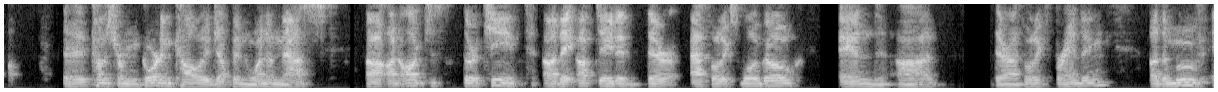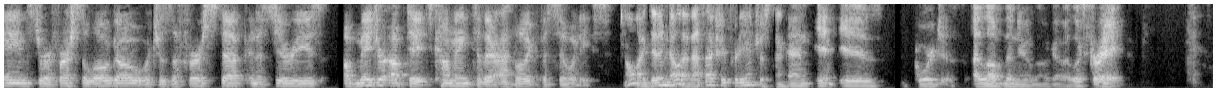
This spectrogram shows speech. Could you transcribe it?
uh, comes from Gordon College up in Wenham, Mass. Uh, on August 13th, uh, they updated their athletics logo and uh, their athletics branding. Uh, the move aims to refresh the logo, which was the first step in a series of major updates coming to their athletic facilities. Oh, I didn't know that. That's actually pretty interesting. and it is gorgeous. I love the new logo. It looks Great. great.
